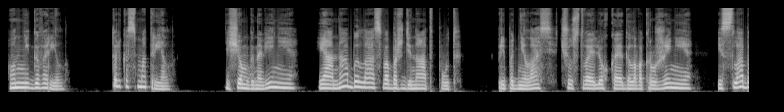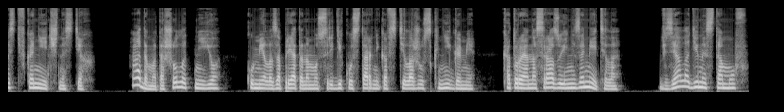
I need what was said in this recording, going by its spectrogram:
Он не говорил, только смотрел. Еще мгновение, и она была освобождена от пут. Приподнялась, чувствуя легкое головокружение и слабость в конечностях. Адам отошел от нее, к умело запрятанному среди кустарников стеллажу с книгами, которые она сразу и не заметила. Взял один из томов,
